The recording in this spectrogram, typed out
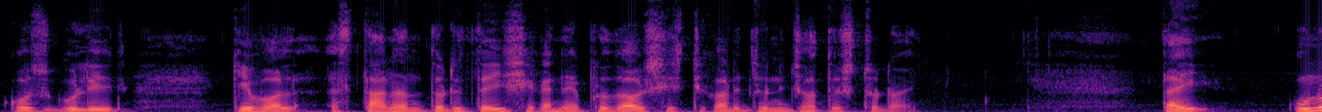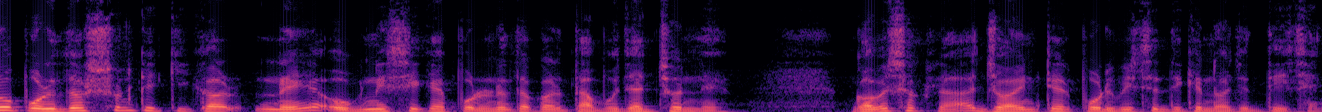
কোষগুলির কেবল স্থানান্তরিতই সেখানে প্রদাহ সৃষ্টি করার জন্য যথেষ্ট নয়। তাই কোনো পরিদর্শনকে কী কারণে অগ্নিশিকায় পরিণত করে তা বোঝার জন্যে গবেষকরা জয়েন্টের পরিবেশের দিকে নজর দিয়েছেন।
